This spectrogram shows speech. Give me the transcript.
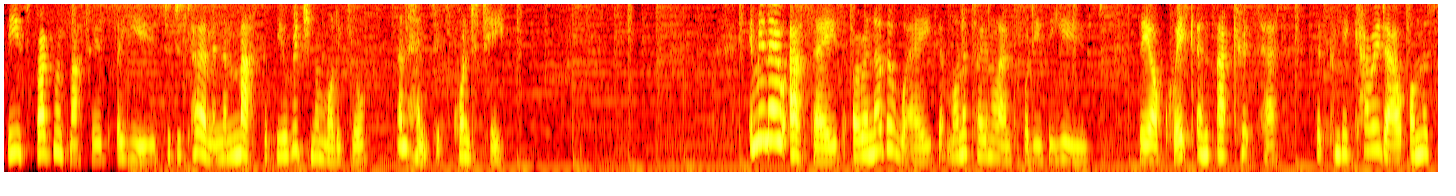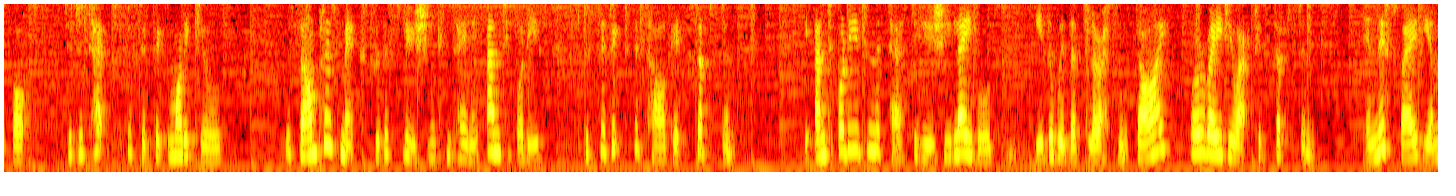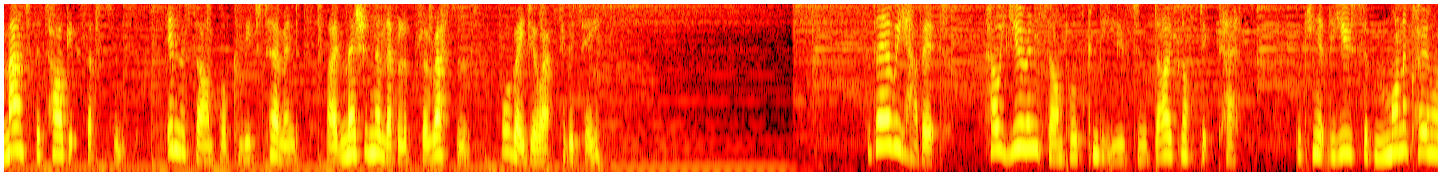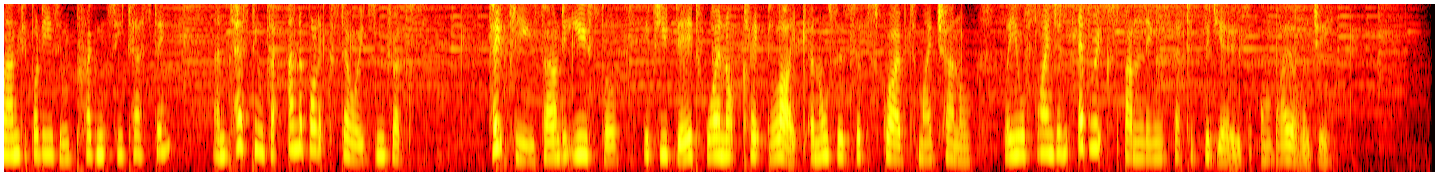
These fragment masses are used to determine the mass of the original molecule and hence its quantity. Immunoassays are another way that monoclonal antibodies are used. They are quick and accurate tests that can be carried out on the spot to detect specific molecules. The sample is mixed with a solution containing antibodies specific to the target substance. The antibodies in the test are usually labelled, either with a fluorescent dye or a radioactive substance. In this way, the amount of the target substance in the sample can be determined by measuring the level of fluorescence or radioactivity. So there we have it, how urine samples can be used in diagnostic tests, looking at the use of monoclonal antibodies in pregnancy testing and testing for anabolic steroids and drugs. Hopefully you found it useful. If you did, why not click like and also subscribe to my channel where you'll find an ever expanding set of videos on biology.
